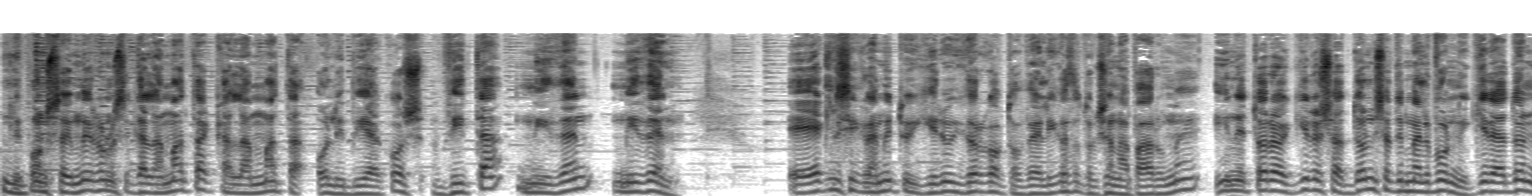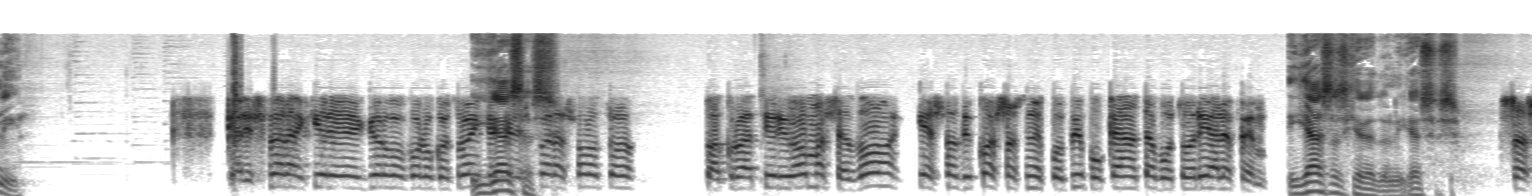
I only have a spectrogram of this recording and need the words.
Λοιπόν, στο ημίχρονο στην Καλαμάτα, Καλαμάτα Ολυμπιακός Β 0-0. Ε, έκλεισε η γραμμή του κυρίου Γιώργου από το Βέλγιο, θα το ξαναπάρουμε. Είναι τώρα ο κύριος Αντώνης από τη Μελβούρνη. Κύριε Αντώνη, Καλησπέρα κύριε Γιώργο Κολοκοτρώνη και Γεια σας. καλησπέρα σε όλο το, το ακροατήριό μας εδώ και στο δικό σας την εκπομπή που κάνετε από το Real FM. γεια σας κύριε Αντώνη, γεια σας. Σας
